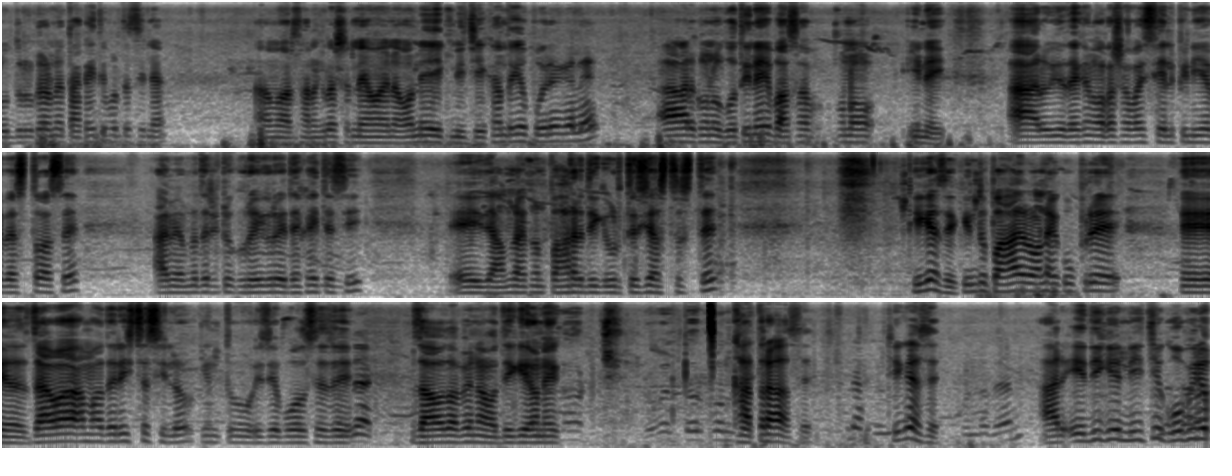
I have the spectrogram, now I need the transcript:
রোদ্রুর কারণে তাকাইতে পারতেছি না। আমার সানগ্লাসটা নেওয়া হয় না অনেক নিচে। এখান থেকে পড়ে গেলে আর কোনো গতি নেই বাসা কোনো ই নেই। আর ওই যে দেখেন ওরা সবাই সেলফি নিয়ে ব্যস্ত আছে। আমি আপনাদের একটু ঘুরে ঘুরে দেখাইতেছি। এই যে আমরা এখন পাহাড়ের দিকে উঠতেছি আস্তে আস্তে। ঠিক আছে কিন্তু পাহাড়ের অনেক উপরে যাওয়া আমাদের ইচ্ছা ছিল কিন্তু ওই যে বলছে যে যাওয়া যাবে না ওদিকে অনেক খাতরা আছে। ঠিক আছে? আর এদিকে নিচে গভীরে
